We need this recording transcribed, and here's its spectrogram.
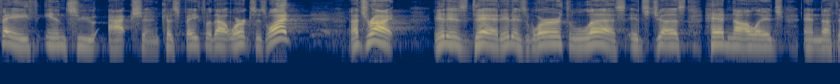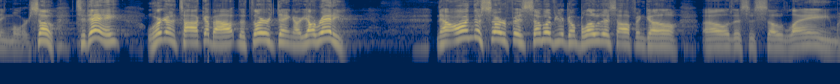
faith into action. Because faith without works is what? That's right. It is dead. It is worthless. It's just head knowledge and nothing more. So today, we're going to talk about the third thing. Are y'all ready? Now, on the surface, some of you are going to blow this off and go, oh, this is so lame.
